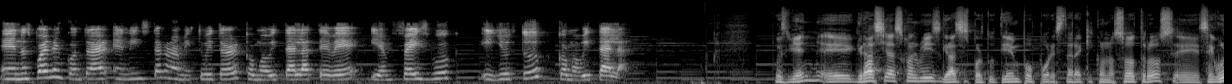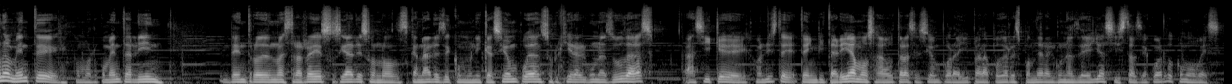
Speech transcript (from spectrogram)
Eh, nos pueden encontrar en Instagram y Twitter como Vitala TV y en Facebook y YouTube como Vitala. Pues bien, eh, gracias Juan Luis, gracias por tu tiempo, por estar aquí con nosotros. seguramente, como lo comenta Lynn, dentro de nuestras redes sociales o los canales de comunicación puedan surgir algunas dudas. Así que, Juan te, te invitaríamos a otra sesión por ahí para poder responder algunas de ellas, si estás de acuerdo, ¿cómo ves?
